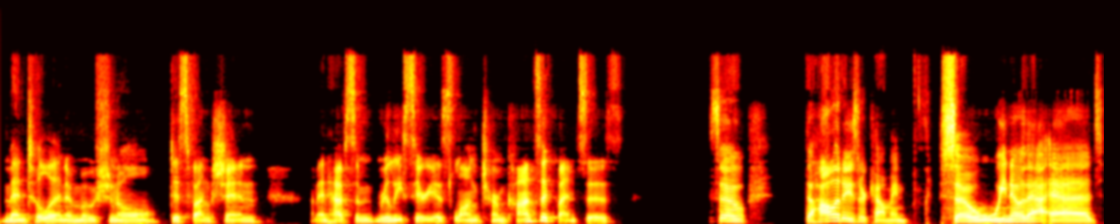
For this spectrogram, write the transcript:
mental and emotional dysfunction and have some really serious long term consequences. So the holidays are coming. So we know that adds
